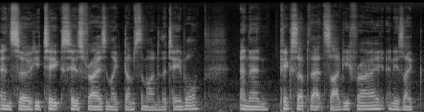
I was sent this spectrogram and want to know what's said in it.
and so he takes his fries and like dumps them onto the table and then picks up that soggy fry and he's like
